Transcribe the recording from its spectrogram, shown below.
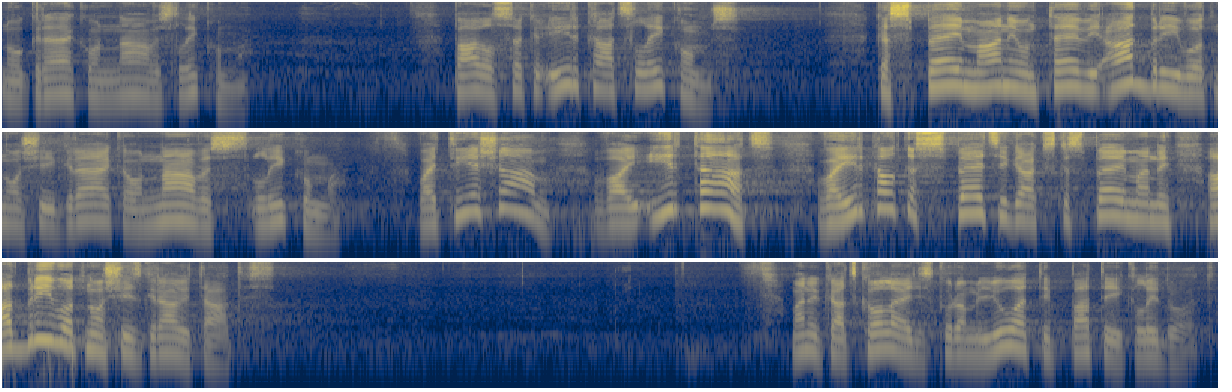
no grēka un nāves likuma. Pāvils saka, ir kāds likums, kas spēj mani un tevi atbrīvot no šī grēka un nāves likuma. Vai tiešām vai ir tāds, vai ir kaut kas spēcīgāks, kas spēj mani atbrīvot no šīs gravitātes? Man ir kāds kolēģis, kuram ļoti patīk lidot.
